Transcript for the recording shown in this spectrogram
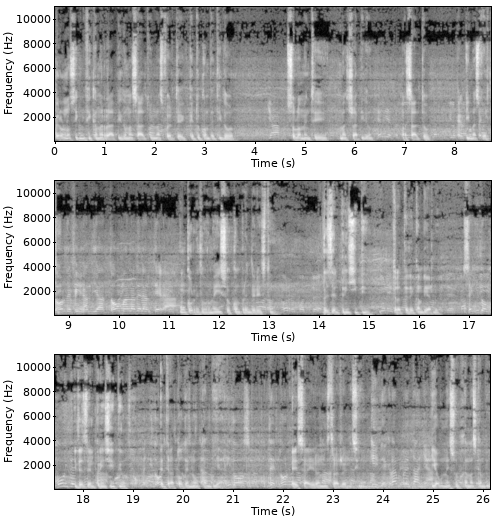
Pero no significa más rápido, más alto y más fuerte que tu competidor. Solamente más rápido, más alto y más fuerte. Un corredor me hizo comprender esto. Desde el principio traté de cambiarlo. Y desde el principio, él trató de no cambiar. Esa era nuestra relación. Y aún eso jamás cambió.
